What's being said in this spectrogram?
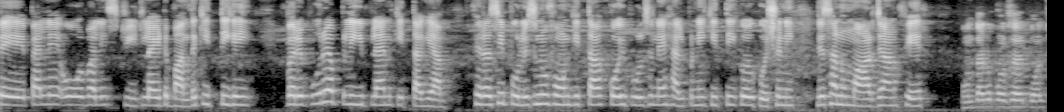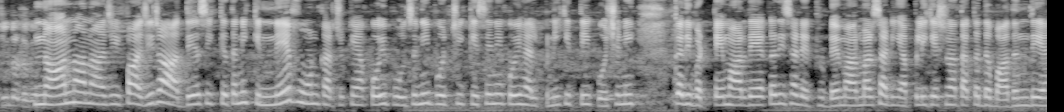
ਤੇ ਪਹਿਲੇ ਉਹ ਵਾਲੀ ਸਟਰੀਟ ਲਾਈਟ ਬੰਦ ਕੀਤੀ ਗਈ ਪਰ ਪੂਰਾ ਪਲੀ ਪਲਾਨ ਕੀਤਾ ਗਿਆ। ਫਿਰ ਅਸੀਂ ਪੁਲਿਸ ਨੂੰ ਫੋਨ ਕੀਤਾ ਕੋਈ ਪੁਲਿਸ ਨੇ ਹੈਲਪ ਨਹੀਂ ਕੀਤੀ ਕੋਈ ਕੁਛ ਨਹੀਂ। ਜੇ ਸਾਨੂੰ ਮਾਰ ਜਾਣ ਫਿਰ। ਹੁਣ ਤੱਕ ਪੁਲਿਸ ਵਾਲੇ ਪਹੁੰਚੀ ਤੁਹਾਡੇ ਕੋਲ? ਨਾ ਨਾ ਨਾ ਜੀ, ਭਾਜੀ, ਰਾਤ ਦੇ ਅਸੀਂ ਕਿਤੇ ਨਹੀਂ, ਕਿੰਨੇ ਫੋਨ ਕਰ ਚੁੱਕੇ ਆ ਕੋਈ ਪੁਲਿਸ ਨਹੀਂ ਪਹੁੰਚੀ ਕਿਸੇ ਨੇ ਕੋਈ ਹੈਲਪ ਨਹੀਂ ਕੀਤੀ, ਕੁਛ ਨਹੀਂ। ਕਦੀ ਵੱਟੇ ਮਾਰਦੇ ਆ, ਕਦੀ ਸਾਡੇ ਠੁੱਡੇ ਮਾਰ ਮਾਰ ਸਾਡੀਆਂ ਐਪਲੀਕੇਸ਼ਨਾਂ ਤੱਕ ਦਬਾ ਦਿੰਦੇ ਆ।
